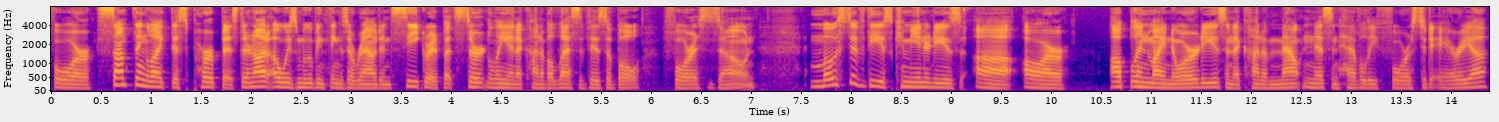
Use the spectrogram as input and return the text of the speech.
for something like this purpose. They're not always moving things around in secret, but certainly in a kind of a less visible forest zone. Most of these communities uh, are upland minorities in a kind of mountainous and heavily forested area.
